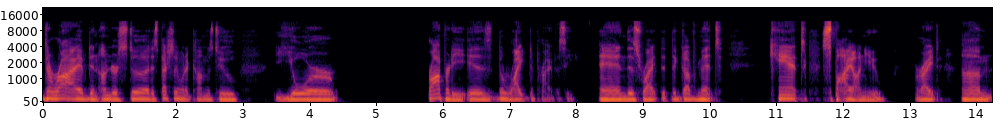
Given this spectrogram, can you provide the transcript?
derived and understood, especially when it comes to your property, is the right to privacy and this right that the government can't spy on you right um,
